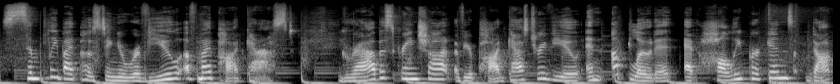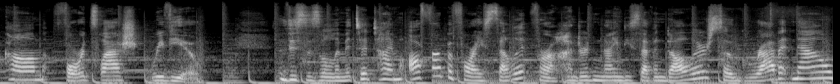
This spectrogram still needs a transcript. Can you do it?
simply by posting a review of my podcast. Grab a screenshot of your podcast review and upload it at hollyperkins.com forward slash review. This is a limited time offer before I sell it for $197, so grab it now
